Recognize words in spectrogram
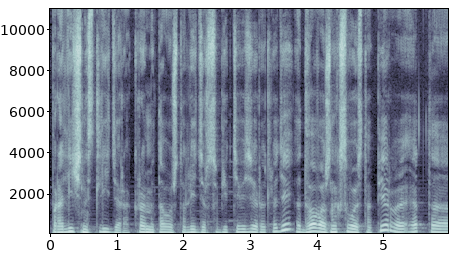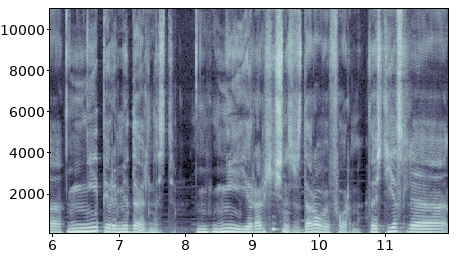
Про личность лидера. Кроме того, что лидер субъективизирует людей, два важных свойства. Первое – это не пирамидальность не иерархичность в здоровой форме. То есть если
